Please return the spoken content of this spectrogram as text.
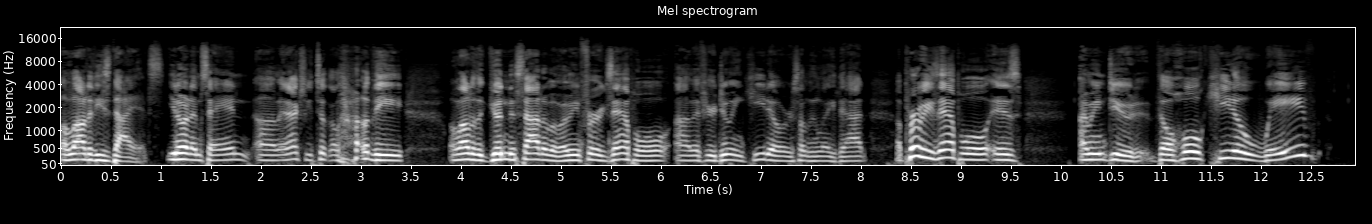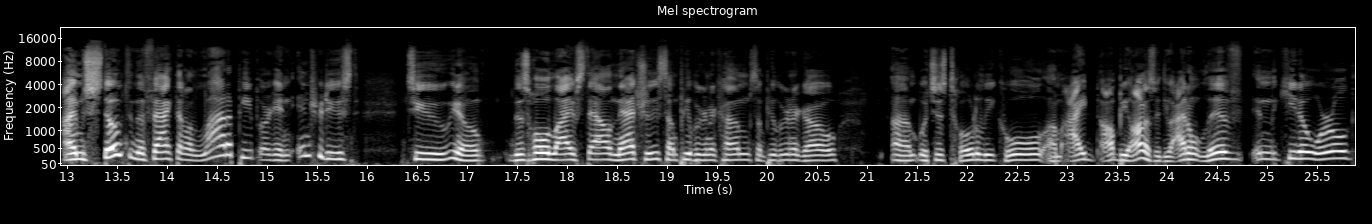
a lot of these diets. You know what I'm saying? Um, it actually took a lot of the a lot of the goodness out of them. I mean, for example, um, if you're doing keto or something like that, a perfect example is, I mean, dude, the whole keto wave. I'm stoked in the fact that a lot of people are getting introduced to you know this whole lifestyle naturally. Some people are going to come, some people are going to go. Um, which is totally cool. Um, I I'll be honest with you, I don't live in the keto world.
